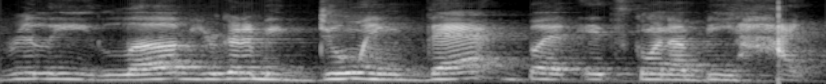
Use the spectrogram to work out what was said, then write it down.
really love. You're gonna be doing that but it's gonna be heightened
